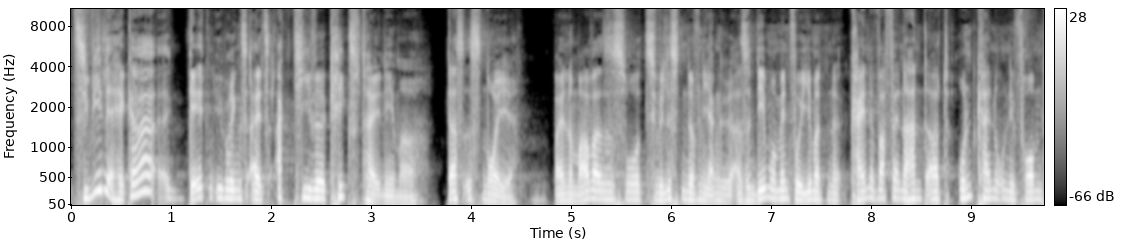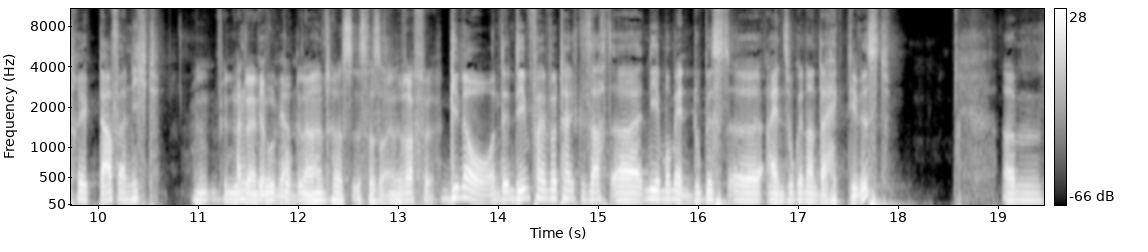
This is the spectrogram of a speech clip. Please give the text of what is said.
zivile Hacker gelten übrigens als aktive Kriegsteilnehmer. Das ist neu. Weil normalerweise ist es so, Zivilisten dürfen nicht angegriffen. Also in dem Moment, wo jemand eine, keine Waffe in der Hand hat und keine Uniform trägt, darf er nicht. Wenn du dein Notebook werden. in der Hand hast, ist das eine Waffe. Genau. Und in dem Fall wird halt gesagt, äh, nee, Moment, du bist äh, ein sogenannter Hacktivist. Ähm,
